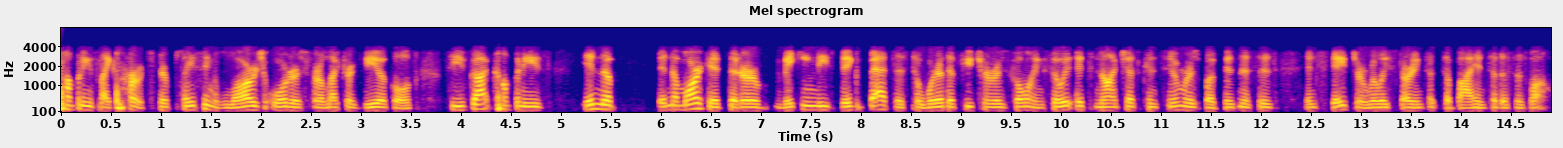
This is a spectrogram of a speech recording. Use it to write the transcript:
companies like Hertz, they're placing large orders for electric vehicles. So you've got companies in the in the market that are making these big bets as to where the future is going. So it's not just consumers, but businesses and states are really starting to, to buy into this as well.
